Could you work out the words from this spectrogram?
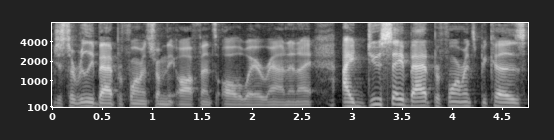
just a really bad performance from the offense all the way around. And I, I do say bad performance because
